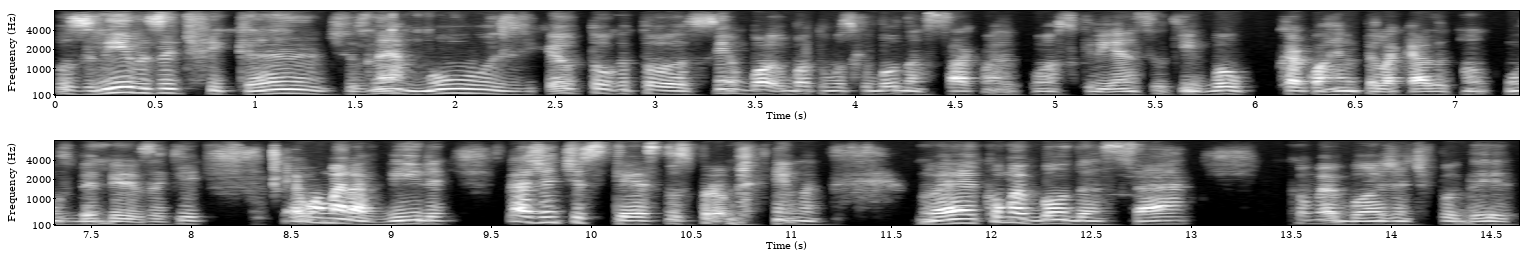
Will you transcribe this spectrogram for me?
os livros edificantes, né, a música, eu tô, eu tô assim, eu boto música, vou dançar com, com as crianças aqui, vou ficar correndo pela casa com, com os bebês aqui, é uma maravilha, a gente esquece dos problemas, não é? Como é bom dançar, como é bom a gente poder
